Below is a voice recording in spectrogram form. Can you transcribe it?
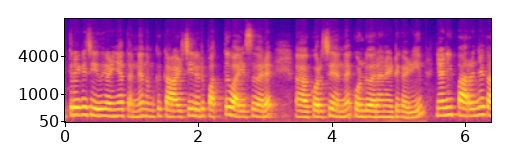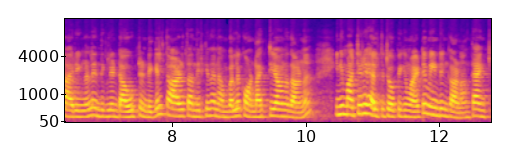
ഇത്രയൊക്കെ ചെയ്ത് കഴിഞ്ഞാൽ തന്നെ നമുക്ക് കാഴ്ചയിൽ ഒരു പത്ത് വയസ്സ് വരെ കുറച്ച് തന്നെ കൊണ്ടുവരാനായിട്ട് കഴിയും. ഞാൻ ഈ പറഞ്ഞ കാര്യങ്ങളിൽ എന്തെങ്കിലും ഡൗട്ട് ഉണ്ടെങ്കിൽ താഴെ തന്നിരിക്കുന്ന നമ്പറിൽ കോൺടാക്റ്റ് ചെയ്യാവുന്നതാണ്. ഇനി മറ്റൊരു ഹെൽത്ത് ടോപ്പിക്കുമായിട്ട് വീണ്ടും കാണാം. താങ്ക്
